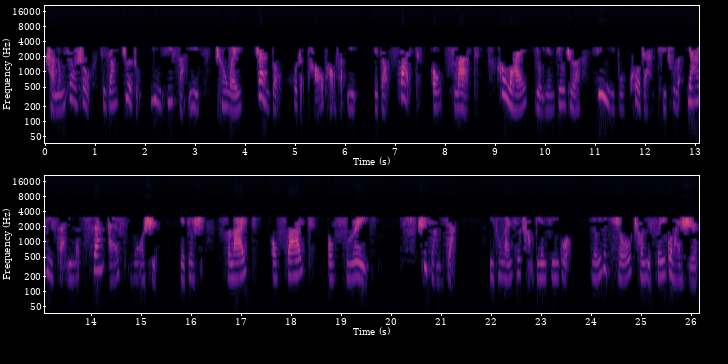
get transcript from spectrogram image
卡农教授就将这种应激反应称为战斗或者逃跑反应。也叫 fight or flight。后来有研究者进一步扩展，提出了压力反应的三 F 模式，也就是 flight or fight or freeze。试想一下，你从篮球场边经过，有一个球朝你飞过来时，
